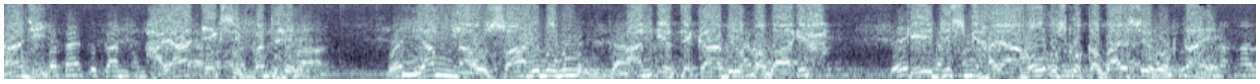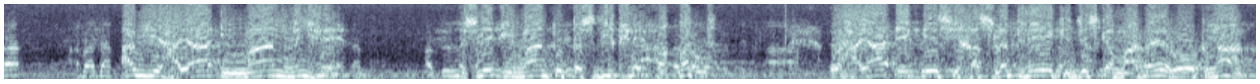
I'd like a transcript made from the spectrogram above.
ہاں جی۔ حیا ایک صفت ہے۔ یم ناؤ صاحب ان ارتقاب القبائح۔ کہ جس میں حیا ہو اس کو قبائل سے روکتا ہے۔ اب یہ حیا ایمان نہیں ہے۔ اس لیے ایمان تو تصدیق ہے فقط۔ اور حیا ایک ایسی خصلت ہے کہ جس کا مادہ ہے روکنا۔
